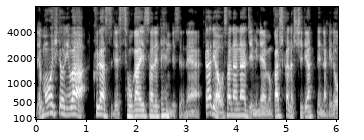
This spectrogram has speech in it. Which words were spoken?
で、もう一人はクラスで阻害されてんですよね。二人は幼馴染で昔から知り合ってんだけど、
